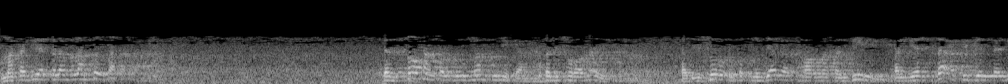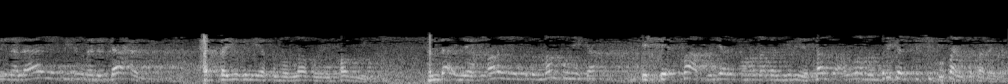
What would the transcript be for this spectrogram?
maka dia telah melampaui batas. Dan seorang kalau belum mampu nikah, bukan disuruh nanti. Tapi disuruh untuk menjaga kehormatan diri. فَلْيَسْتَعْفِجِ الَّذِينَ la, يَجِدُونَ نِكَاحًا حَتَّى يُغْنِيَكُمُ اللَّهُ min فَضْلِهِ Hendaknya orang yang belum mampu nikah, istighfar menjaga kehormatan dirinya sampai Allah memberikan kecukupan kepadanya.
